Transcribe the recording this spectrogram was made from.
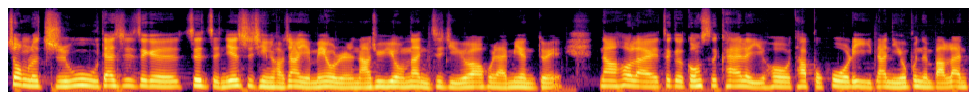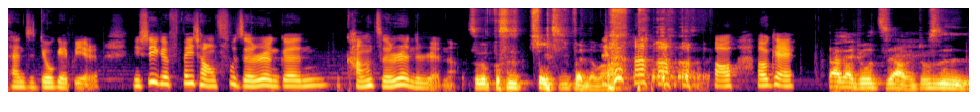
种了植物，但是这个这整件事情好像也没有人拿去用，那你自己又要回来面对。那后来这个公司开了以后，它不获利，那你又不能把烂摊子丢给别人。你是一个非常负责任跟扛责任的人呢、啊。这个不是最基本的吗？好，OK，大概就是这样，就是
